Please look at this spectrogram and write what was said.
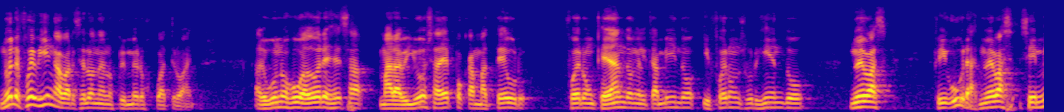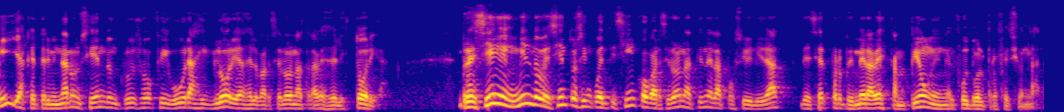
no le fue bien a Barcelona en los primeros cuatro años. Algunos jugadores de esa maravillosa época amateur fueron quedando en el camino y fueron surgiendo nuevas figuras, nuevas semillas que terminaron siendo incluso figuras y glorias del Barcelona a través de la historia. Recién en 1955 Barcelona tiene la posibilidad de ser por primera vez campeón en el fútbol profesional.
